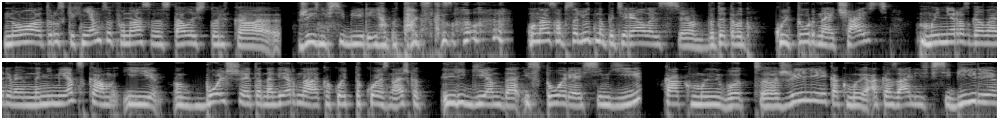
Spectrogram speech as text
но от русских немцев у нас осталась только жизнь в Сибири, я бы так сказала. У нас абсолютно потерялась э, вот эта вот культурная часть. Мы не разговариваем на немецком, и больше это, наверное, какое-то такое, знаешь, как легенда, история семьи, как мы вот э, жили, как мы оказались в Сибири,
